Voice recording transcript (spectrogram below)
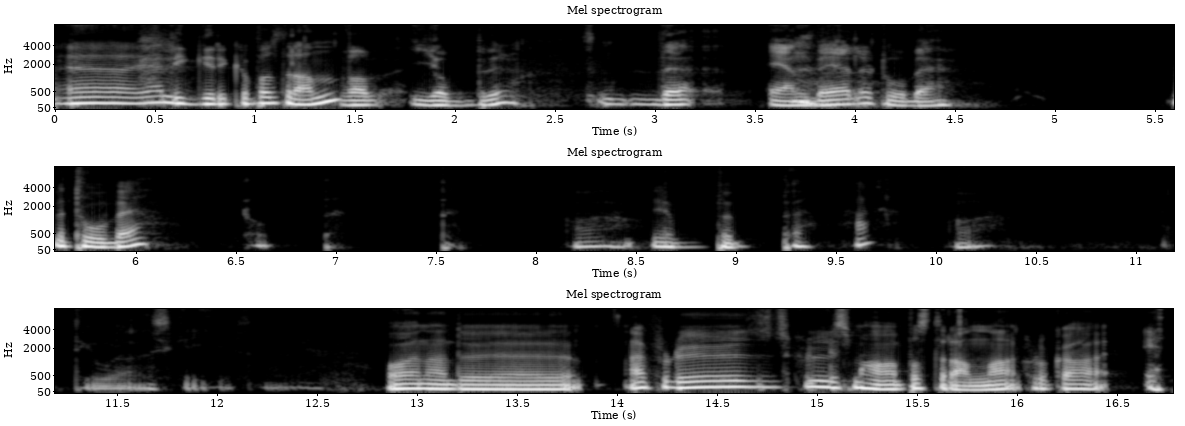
Eh, Jeg ligger ikke på stranden Hva jobber? Det, 1B eller 2B? Med to B. Ah, Jobbe... Hæ? ah. Jeg vet ikke hvordan det skrives engang. Oh, nei, du Nei, for du skulle liksom ha meg på stranda klokka ett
